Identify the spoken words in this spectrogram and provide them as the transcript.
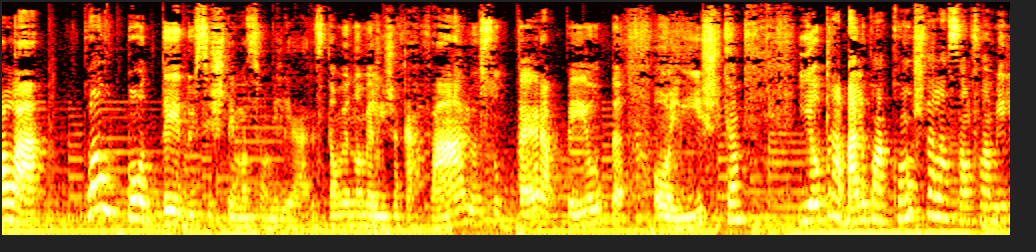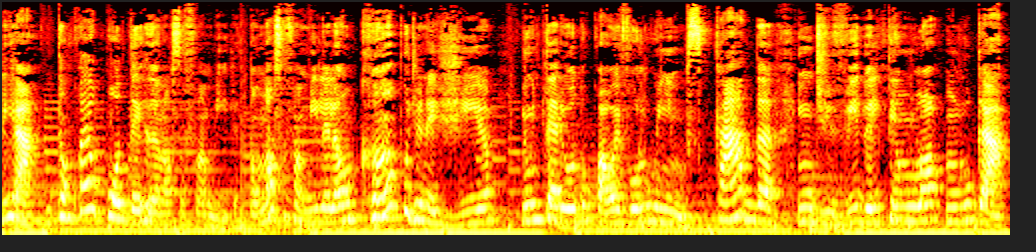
Olá, qual o poder dos sistemas familiares? Então, meu nome é Lígia Carvalho, eu sou terapeuta holística e eu trabalho com a constelação familiar. Então, qual é o poder da nossa família? Então, nossa família é um campo de energia no interior do qual evoluímos. Cada indivíduo ele tem um, um lugar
